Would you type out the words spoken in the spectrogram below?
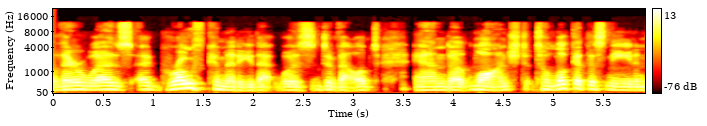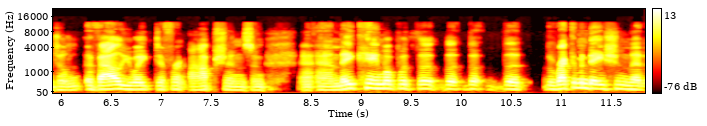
there was a growth committee that was developed and uh, launched to look at this need and to evaluate different options. And, and they came up with the, the, the, the, the recommendation that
